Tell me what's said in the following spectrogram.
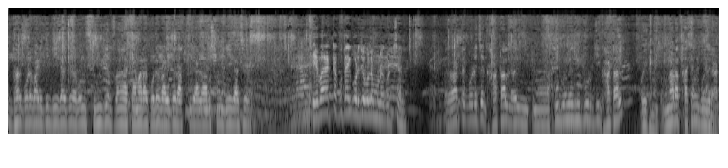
উদ্ধার করে বাড়িতে দিয়ে গেছে এবং সিমকে ক্যামেরা করে বাড়িতে রাত্রি এগারোটার সময় দিয়ে গেছে। এবার একটা কোথায় করেছে বলে মনে করছেন? এবারটা করেছে ঘাটাল ওই পূর্ব মেদিনীপুর কি ঘাটাল? ওইখানে। ওনারা থাকেন গুজরাট।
